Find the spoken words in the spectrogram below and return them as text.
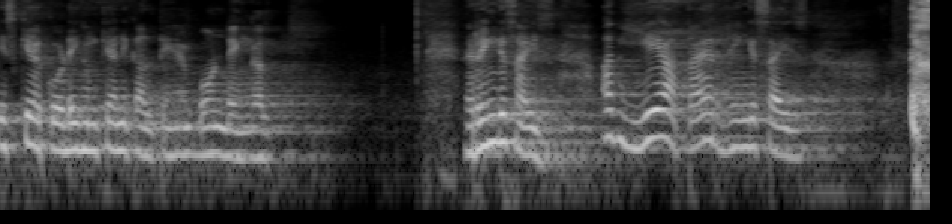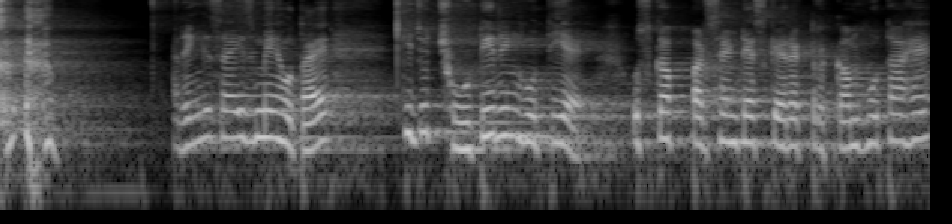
इसके अकॉर्डिंग हम क्या निकालते हैं? बॉन्ड एंगल रिंग साइज़ अब ये आता है रिंग साइज़ रिंग साइज़ में होता है कि जो छोटी रिंग होती है, उसका परसेंटेज कैरेक्टर कम होता है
